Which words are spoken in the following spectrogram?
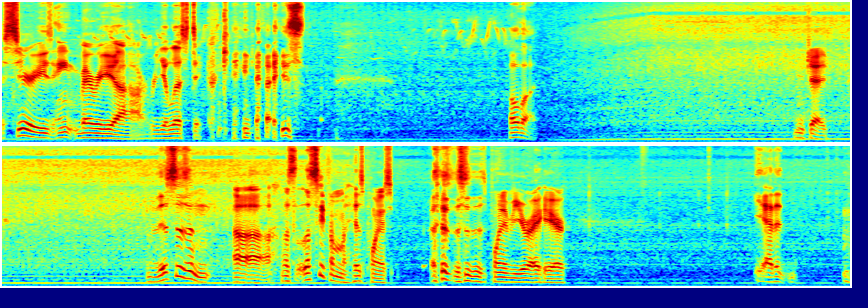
series ain't very uh, realistic. Okay, guys. Hold on. Okay. This is an uh let's let's see from his point of this is his point of view right here. Yeah, that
